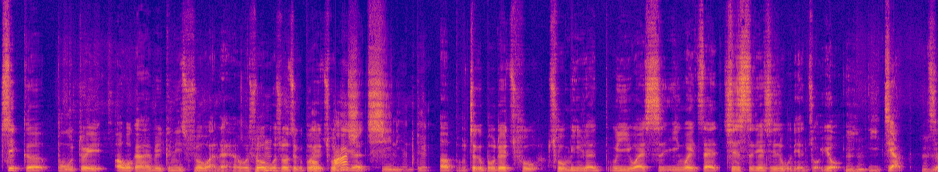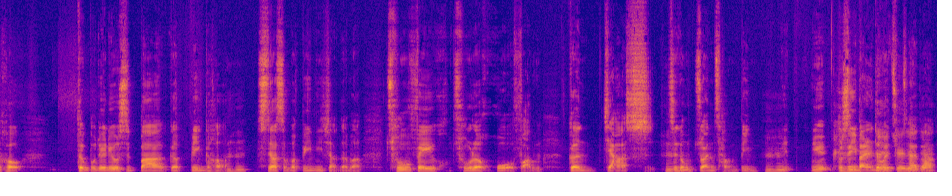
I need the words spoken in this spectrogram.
这个部队啊，我刚才还没跟你说完呢。我说我说这个部队出名人，八十七年对。呃，这个部队出出名人不意外，是因为在七十四年、七十五年左右以以降之后。这个部队六十八个兵哈，是要什么兵？你晓得吗？除非除了伙房跟驾驶这种专长兵，因为不是一般人都会出差吧？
